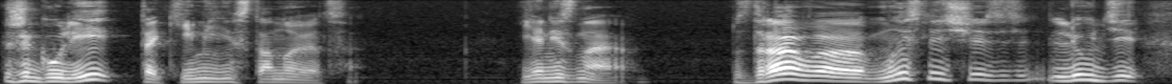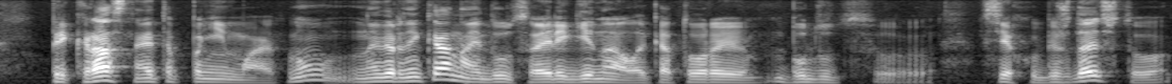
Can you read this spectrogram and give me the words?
Жигули такими не становятся. Я не знаю, здравомыслящие люди прекрасно это понимают. Ну, наверняка найдутся оригиналы, которые будут э, всех убеждать, что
